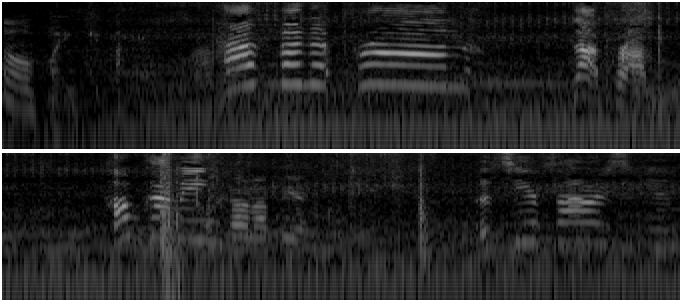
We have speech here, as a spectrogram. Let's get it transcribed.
Oh my god. Have fun at prom. Not prom. Homecoming. Coming up here. Let's see your flowers again.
